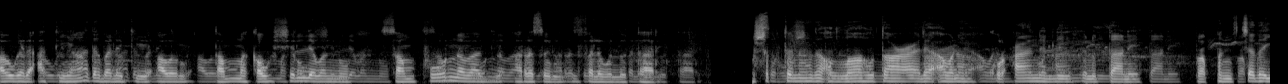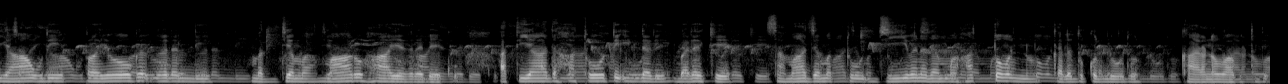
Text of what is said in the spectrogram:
ಅವುಗಳ ಅತಿಯಾದ ಬಳಕೆ ಅವರು ತಮ್ಮ ಕೌಶಲ್ಯವನ್ನು ಸಂಪೂರ್ಣವಾಗಿ ಅರಸಲು ವಿಫಲಗೊಳ್ಳುತ್ತಾರೆ. ಶಕ್ತನಾದ ಅಲ್ಲಾಹು ತಾಳ ಅವನ ಕುರಾನಲ್ಲಿ ಹೇಳುತ್ತಾನೆ ಪ್ರಪಂಚದ ಯಾವುದೇ ಪ್ರಯೋಗಗಳಲ್ಲಿ ಮಧ್ಯಮ ಮಾರುಹಾಯದಿರಬೇಕು ಅತಿಯಾದ ಹತೋಟಿ ಇಲ್ಲದೆ ಬಳಕೆ, ಸಮಾಜ ಮತ್ತು ಜೀವನದ ಮಹತ್ವವನ್ನು ಕಳೆದುಕೊಳ್ಳುವುದು ಕಾರಣವಾಗುತ್ತದೆ.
